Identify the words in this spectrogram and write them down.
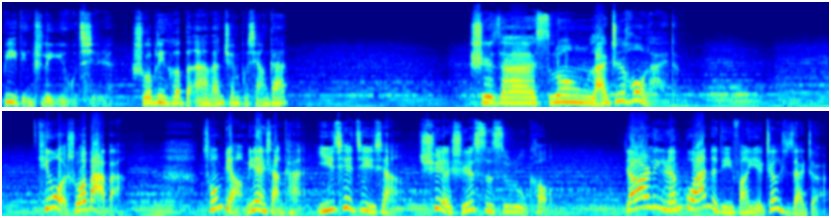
必定是另有其人，说不定和本案完全不相干。是在 Sloan 来之后来的。听我说，爸爸，从表面上看，一切迹象确实丝丝入扣。然而，令人不安的地方也正是在这儿，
